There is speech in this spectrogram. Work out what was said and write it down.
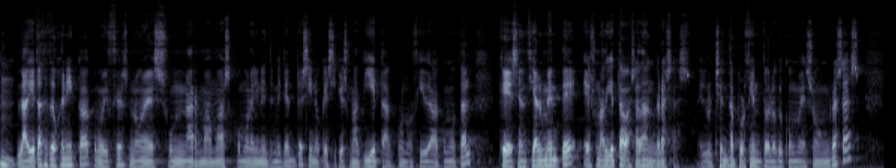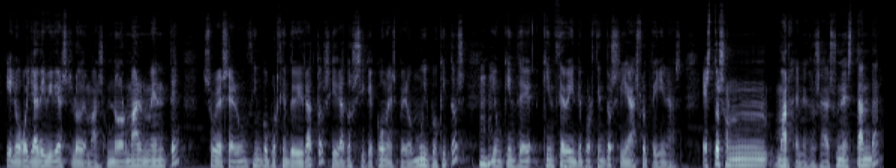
Hmm. La dieta cetogénica, como dices, no es un arma más como el ayuno intermitente, sino que sí que es una dieta conocida como tal, que esencialmente es una dieta basada en grasas. El 80% de lo que comes son grasas y luego ya divides lo demás. Normalmente suele ser un 5% de hidratos, hidratos sí que comes, pero muy poquitos, y un 15-20% serían proteínas. Estos son márgenes, o sea, es un estándar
